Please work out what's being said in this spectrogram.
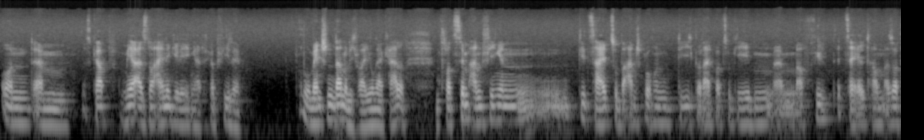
Und ähm, es gab mehr als nur eine Gelegenheit, es gab viele, wo Menschen dann, und ich war ein junger Kerl, trotzdem anfingen, die Zeit zu beanspruchen, die ich bereit war zu geben, ähm, auch viel erzählt haben. Also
